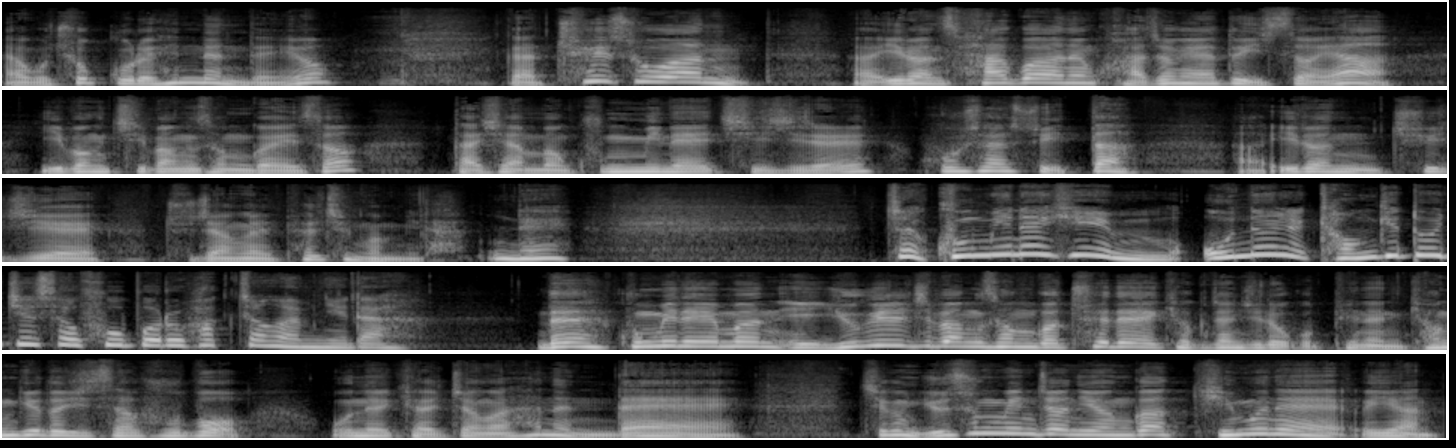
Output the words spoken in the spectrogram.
라고 촉구를 했는데요. 그러니까 최소한 이런 사과하는 과정이라도 있어야 이번 지방선거에서 다시 한번 국민의 지지를 호소할 수 있다. 이런 취지의 주장을 펼친 겁니다. 네. 자, 국민의힘 오늘 경기도지사 후보를 확정합니다. 네, 국민의힘은 이 6일 지방선거 최대 격전지로 꼽히는 경기도지사 후보 오늘 결정을 하는데 지금 유승민 전 의원과 김은혜 의원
